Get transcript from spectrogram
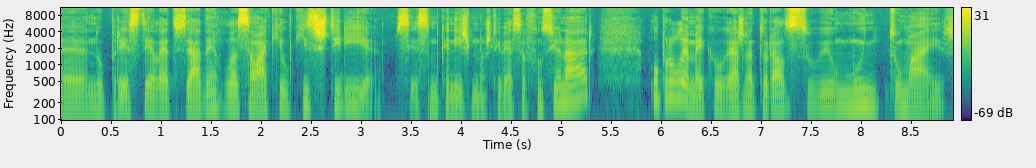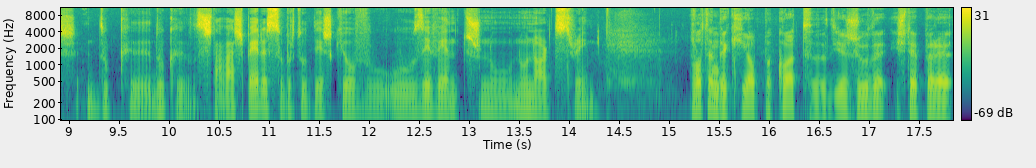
Uh, eh, no preço da eletricidade em relação àquilo que existiria se esse mecanismo não estivesse a funcionar. O problema é que o gás natural subiu muito mais do que, do que se estava à espera, sobretudo desde que houve os eventos no, no Nord Stream. Voltando aqui ao pacote de ajuda, isto é para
